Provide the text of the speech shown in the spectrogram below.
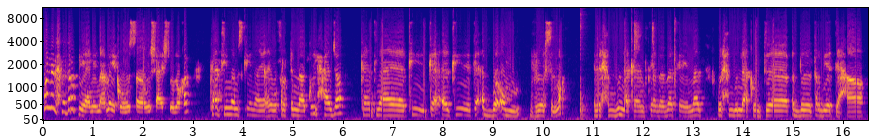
وأنا نحمد ربي يعني مهما يكون وش وش عشت الآخر كانت يما مسكينة يا هي وفرت لنا كل حاجة. كانت مع كي ك- كي كأب وأم في نفس الوقت. يعني الحمد لله كانت كبابات كيمات والحمد لله كنت آه، قد التربية تاعها.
